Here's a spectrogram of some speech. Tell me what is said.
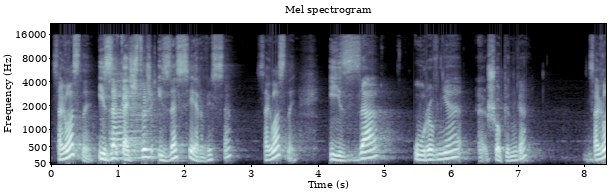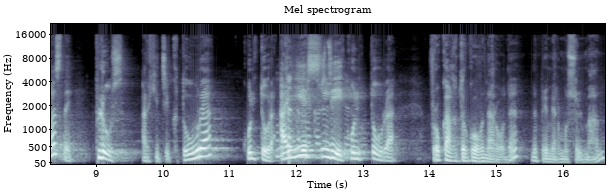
Согласны? Из-за да. качества, из-за сервиса. Согласны? Из-за уровня э, шопинга. Согласны? Плюс архитектура, культура. Вот а если кажется, культура в руках другого народа, например, мусульман,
